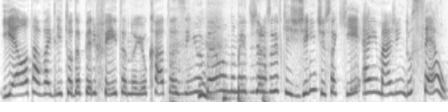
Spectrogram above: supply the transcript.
E ela tava ali toda perfeita no yukatazinho dela, no meio dos girassóis. Eu fiquei, gente, isso aqui é a imagem do céu.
